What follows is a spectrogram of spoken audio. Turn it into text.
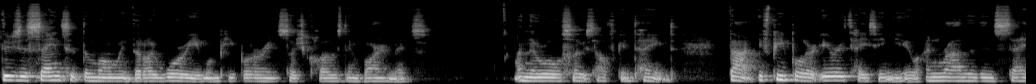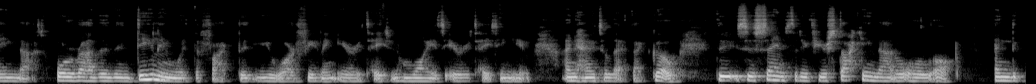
there's a sense at the moment that I worry when people are in such closed environments and they're all so self-contained that if people are irritating you, and rather than saying that, or rather than dealing with the fact that you are feeling irritated and why it's irritating you and how to let that go, there's a sense that if you're stacking that all up and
